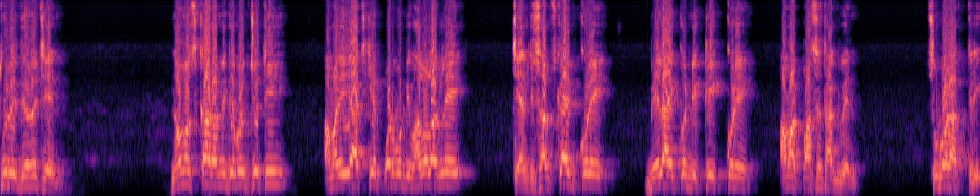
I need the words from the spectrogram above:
তুলে ধরেছেন। নমস্কার, আমি দেবজ্যোতি। আমার এই আজকের পর্বটি ভালো লাগলে চ্যানেলটি সাবস্ক্রাইব করে বেল আইকনটি ক্লিক করে আমার পাশে থাকবেন। শুভরাত্রি।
